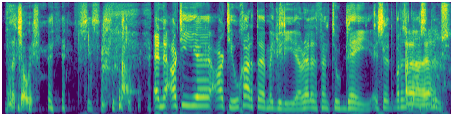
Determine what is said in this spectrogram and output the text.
Dat het zo is. ja, precies. en uh, Artie, uh, Artie, hoe gaat het met jullie? relevant today. Is het, wat is het laatste nieuws?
